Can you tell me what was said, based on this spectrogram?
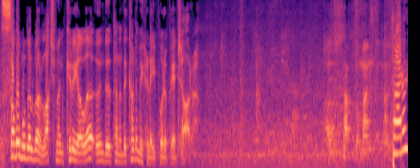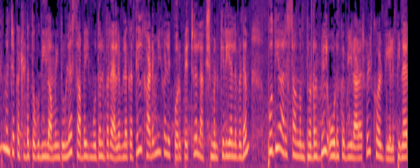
சபை முதல்வர் லக்ஷ்மண் கிரியல்ல இன்று தனது கடமைகளை பொறுப்பேற்றார். பாராளுமன்ற கட்டட தொகுதியில் அமைந்துள்ள சபை முதல்வர் அலுவலகத்தில் கடமைகளை பொறுப்பேற்ற லக்ஷ்மண் கிரியலவிடம் புதிய அரசாங்கம் தொடர்பில் ஊடகவியலாளர்கள் கேள்வி எழுப்பினர்.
